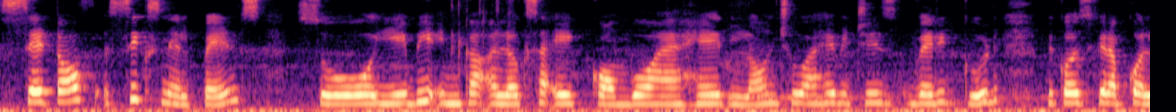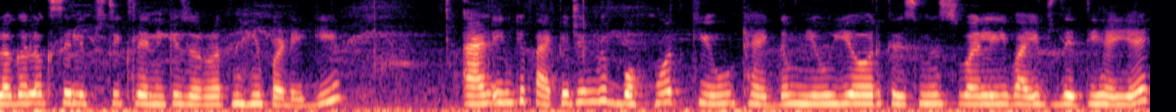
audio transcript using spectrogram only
set of six nail paints so so, ये भी इनका अलग सा एक कॉम्बो आया है लॉन्च हुआ है which is very good because फिर आपको अलग अलग से लिपस्टिक्स लेने की ज़रूरत नहीं पड़ेगी। एंड इनकी पैकेजिंग भी बहुत क्यूट है एकदम न्यू ईयर क्रिसमस वाली वाइब्स देती है ये।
